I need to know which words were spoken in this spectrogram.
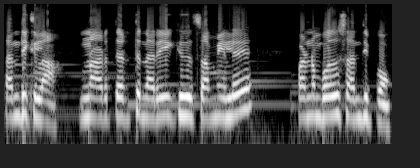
சந்திக்கலாம். இன்னும் அடுத்தடுத்து நிறைய இருக்குது சமையல். பண்ணும்போது சந்திப்போம்.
